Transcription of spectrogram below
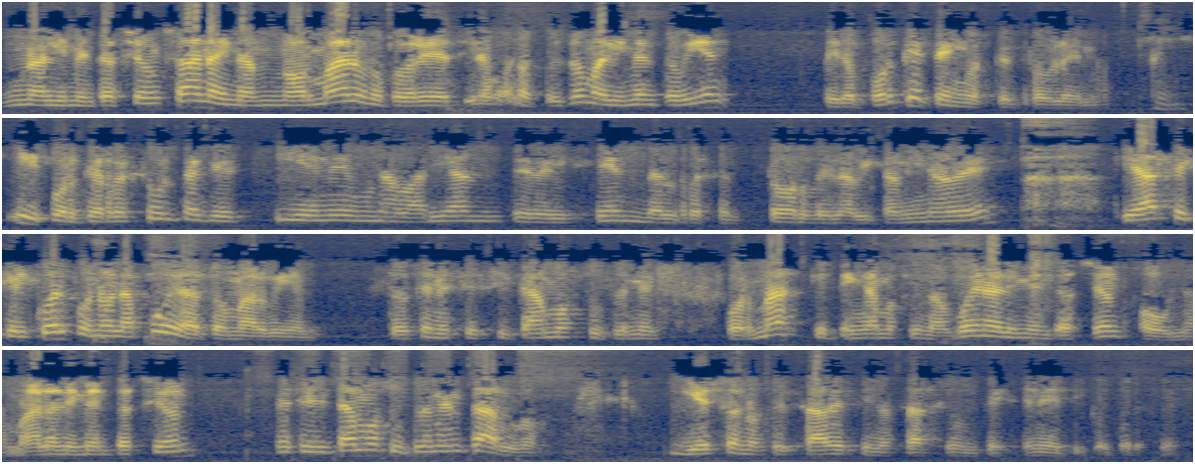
una alimentación sana y normal uno podría decir, "Ah, bueno, pues yo me alimento bien, pero ¿por qué tengo este problema? Y porque resulta que tiene una variante del gen del receptor de la vitamina D que hace que el cuerpo no la pueda tomar bien. Entonces necesitamos suplementar. Por más que tengamos una buena alimentación o una mala alimentación, necesitamos suplementarlo. Y eso no se sabe si nos hace un test genético, por ejemplo.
